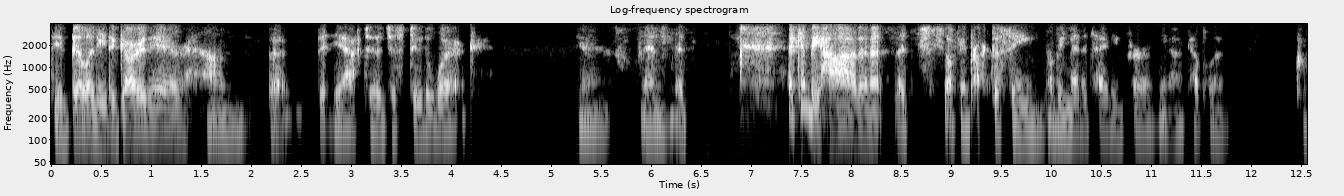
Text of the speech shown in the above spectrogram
the ability to go there. Um, but, but you have to just do the work yeah, and it it can be hard, and it's it's I've been practicing, I've been meditating for you know a couple of a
